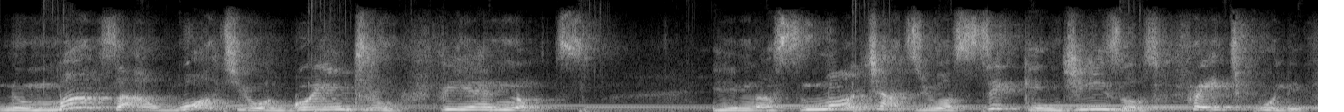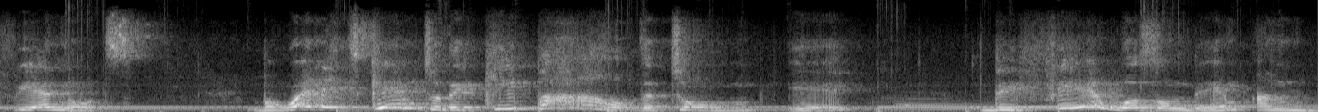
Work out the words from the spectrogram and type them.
no matter what you are going through, fear not. In as much as you are seeking Jesus faithfully, fear not. But when it came to the keeper of the tomb, yeah, the fear was on them, and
